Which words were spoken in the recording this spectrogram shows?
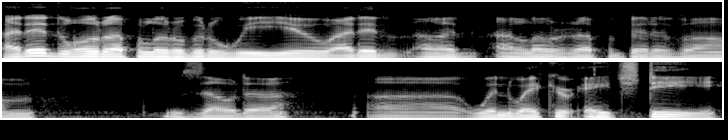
I did load up a little bit of Wii U. I did. Uh, I loaded up a bit of um, Zelda, uh, Wind Waker HD.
